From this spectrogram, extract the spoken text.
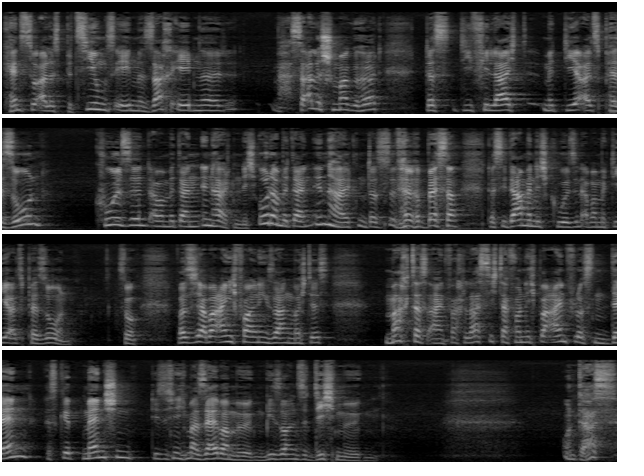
kennst du alles Beziehungsebene, Sachebene, hast du alles schon mal gehört, dass die vielleicht mit dir als Person cool sind, aber mit deinen Inhalten nicht. Oder mit deinen Inhalten, das wäre besser, dass sie damit nicht cool sind, aber mit dir als Person. So, was ich aber eigentlich vor allen Dingen sagen möchte, ist, mach das einfach, lass dich davon nicht beeinflussen, denn es gibt Menschen, die sich nicht mal selber mögen. Wie sollen sie dich mögen? Und das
